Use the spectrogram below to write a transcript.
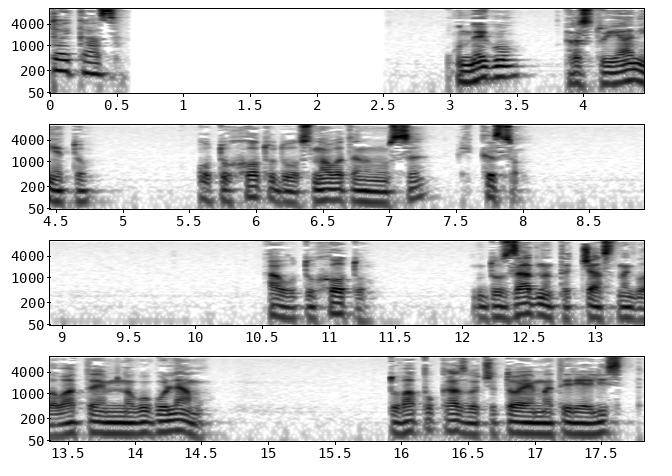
Той каза. У него Разстоянието от ухото до основата на носа е късо. А от ухото до задната част на главата е много голямо. Това показва, че той е материалист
